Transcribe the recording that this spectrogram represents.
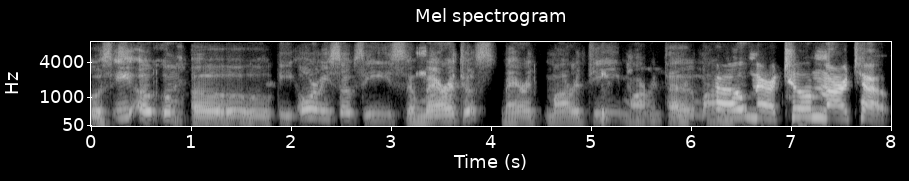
us e o um o e or mi so si so maritus marit mariti marito marito. Oh, maritum, marito.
